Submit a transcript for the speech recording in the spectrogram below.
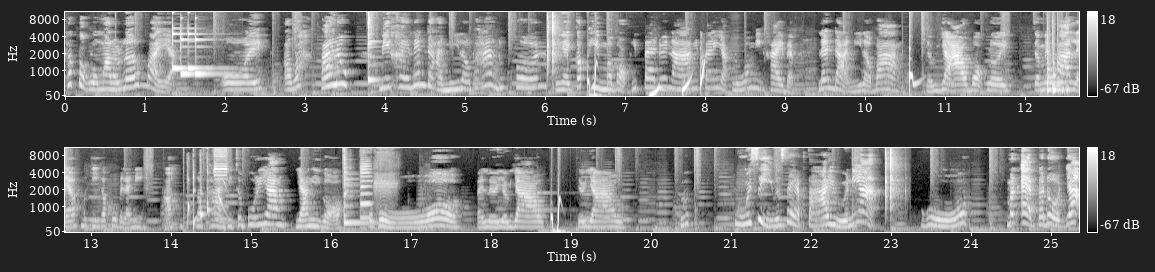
ถ้าตกลงมาแล้วเริ่มใหม่อะ โอ้ยเอาวะ ไปเร็วมีใครเล่นด่านนี้แล้วบ้างทุกคนยังไงก็พิมพ์มาบอกพี่แป้งด้วยนะพี่แป้งอยากรู้ว่ามีใครแบบเล่นด่านนี้แล้วบ้างยาวๆบอกเลย จะไม่พลาดแล้วเมื่อกี้ก็พูดไปแล้วนี่เอาเราผ่านสีชมพูหรือยังยังอีกเหรอโอ้โห ไปเลยยาวๆยาวๆ ปึ๊บอุ้ยสีมันแสบตาอยู่เนี่ยโอ้โห มันแอบกระโดดยาก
